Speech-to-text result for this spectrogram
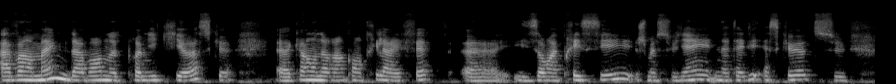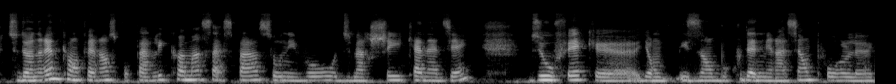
avant même d'avoir notre premier kiosque, euh, quand on a rencontré la FF, euh, ils ont apprécié. Je me souviens, Nathalie, est-ce que tu, tu, donnerais une conférence pour parler comment ça se passe au niveau du marché canadien, dû au fait qu'ils ont, ils ont beaucoup d'admiration pour le,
